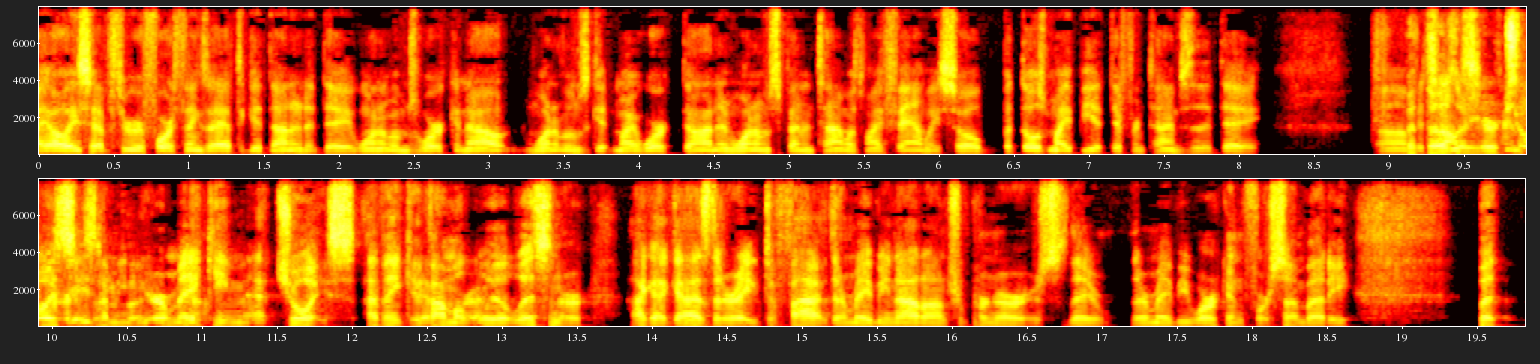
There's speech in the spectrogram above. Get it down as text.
I always have three or four things I have to get done in a day. One of them's working out, one of them's getting my work done, and one of them's spending time with my family. So, but those might be at different times of the day. Um, but those are your choices. Crazy, I mean, but, you're making yeah. that choice. I think if yeah, I'm a loyal listener, I got guys that are eight to five. They're maybe not entrepreneurs. They they're maybe working for somebody, but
